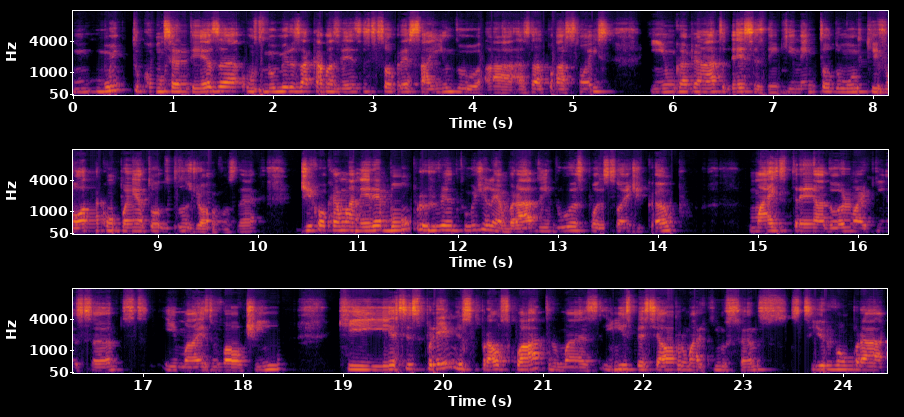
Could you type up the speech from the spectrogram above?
muito com certeza os números acabam às vezes sobressaindo a, as atuações em um campeonato desses, em que nem todo mundo que vota acompanha todos os jogos, né? De qualquer maneira, é bom para o Juventude, lembrado em duas posições de campo, mais o treinador Marquinhos Santos e mais o Valtinho, que esses prêmios para os quatro, mas em especial para o Marquinhos Santos, sirvam para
